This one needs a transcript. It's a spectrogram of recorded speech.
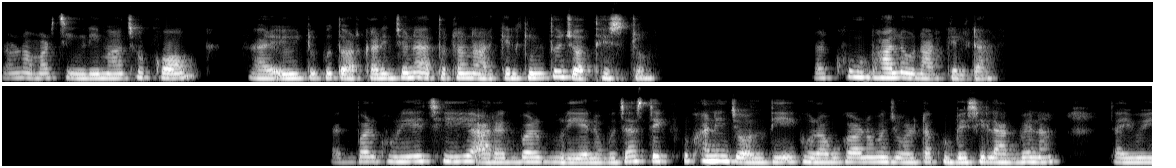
কারণ আমার চিংড়ি মাছও কম আর ওইটুকু তরকারির জন্য এতটা নারকেল কিন্তু যথেষ্ট। আর খুব ভালো নারকেলটা। একবার ঘুরিয়েছি আর একবার ঘুরিয়ে নেব। জাস্ট একটুখানি জল দিয়ে ঘোরাবো কারণ আমার জলটা খুব বেশি লাগবে না। তাই ওই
